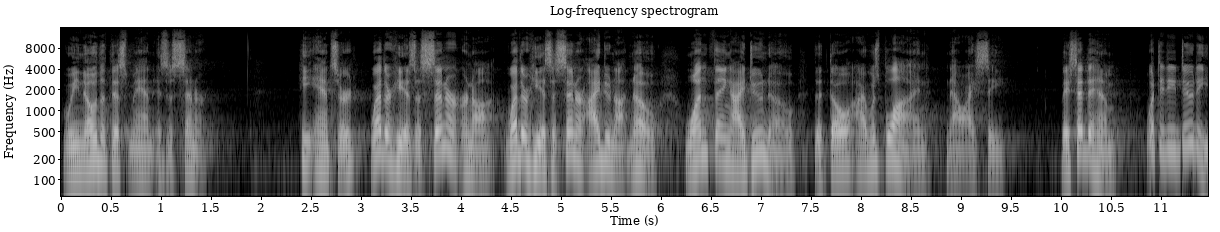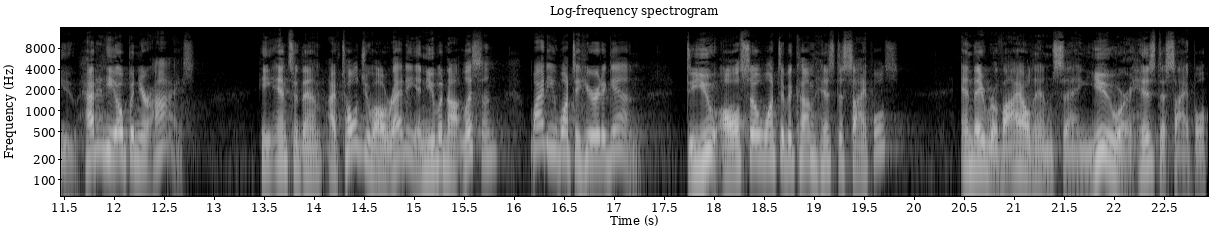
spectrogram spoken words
We know that this man is a sinner. He answered, Whether he is a sinner or not, whether he is a sinner, I do not know. One thing I do know, that though I was blind, now I see. They said to him, What did he do to you? How did he open your eyes? He answered them, I've told you already, and you would not listen. Why do you want to hear it again? Do you also want to become his disciples? And they reviled him, saying, You are his disciple,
